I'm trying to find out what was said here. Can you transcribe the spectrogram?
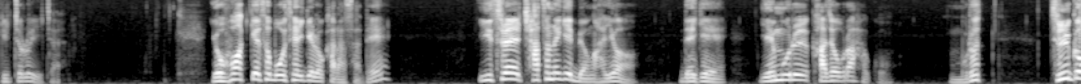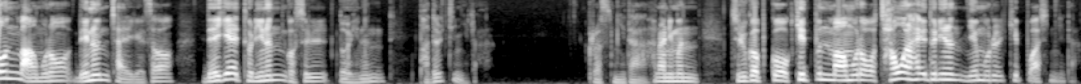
1절로 2절. 여호와께서 모세에게로 가라사대 이스라엘 자손에게 명하여 내게 예물을 가져오라 하고 무릇 즐거운 마음으로 내는 자에게서 내게 드리는 것을 너희는 받을지니라. 그렇습니다. 하나님은 즐겁고 기쁜 마음으로 자원하여 드리는 예물을 기뻐하십니다.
